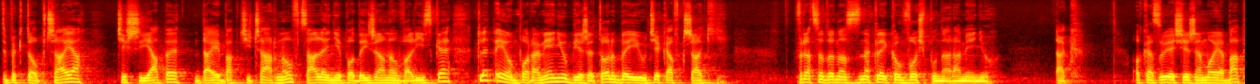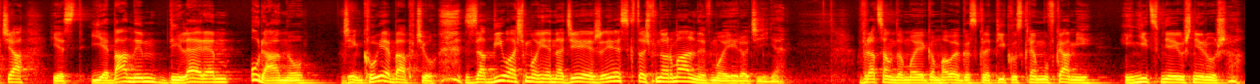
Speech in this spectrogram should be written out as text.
Typek to obczaja, cieszy japę, daje babci czarną, wcale nie podejrzaną walizkę, klepie ją po ramieniu, bierze torbę i ucieka w krzaki. Wraca do nas z naklejką wośpu na ramieniu. Tak, okazuje się, że moja babcia jest jebanym dealerem uranu. Dziękuję babciu, zabiłaś moje nadzieje, że jest ktoś normalny w mojej rodzinie. Wracam do mojego małego sklepiku z kremówkami i nic mnie już nie rusza.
